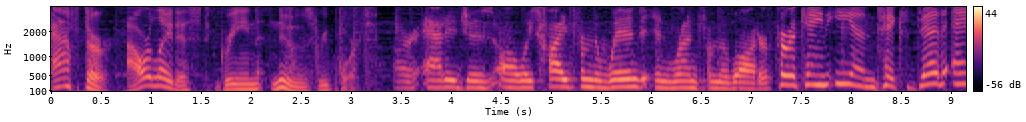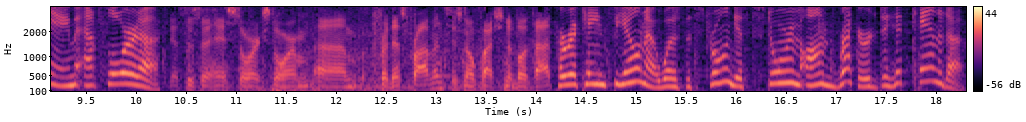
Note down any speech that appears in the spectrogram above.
after our latest Green News Report. Our adage is always hide from the wind and run from the water. Hurricane Ian takes dead aim at Florida. This is a historic storm um, for this province. There's no question about that. Hurricane Fiona was the strongest storm on record to hit Canada.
